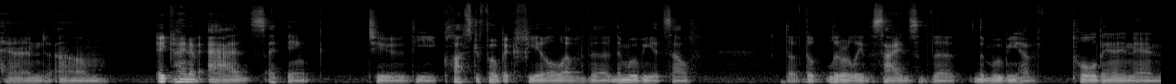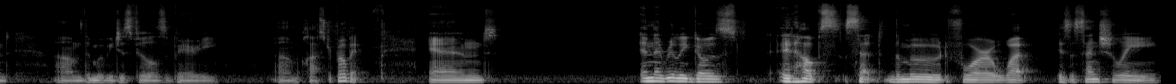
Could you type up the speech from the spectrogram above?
and um, it kind of adds, I think, to the claustrophobic feel of the the movie itself. The, the literally the sides of the the movie have pulled in, and um, the movie just feels very um, claustrophobic, and and that really goes it helps set the mood for what is essentially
